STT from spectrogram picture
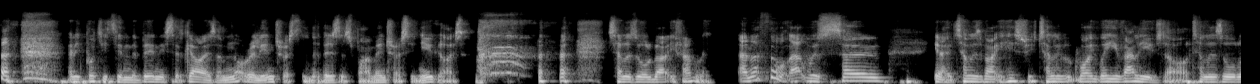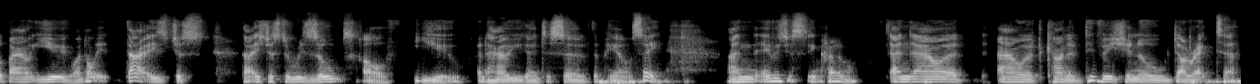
and he put it in the bin. He said, Guys, I'm not really interested in the business, but I'm interested in you guys. tell us all about your family. And I thought that was so, you know, tell us about your history, tell us where your values are, tell us all about you. I don't, that is just, that is just a result of you and how you're going to serve the PLC. And it was just incredible. And our, our kind of divisional director,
